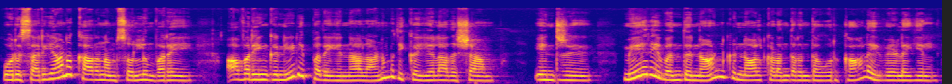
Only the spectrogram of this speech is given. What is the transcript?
ஒரு சரியான காரணம் சொல்லும் வரை அவர் இங்கு நீடிப்பதை என்னால் அனுமதிக்க இயலாத ஷாம் என்று மேரி வந்து நான்கு நாள் கடந்திருந்த ஒரு காலை வேளையில்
